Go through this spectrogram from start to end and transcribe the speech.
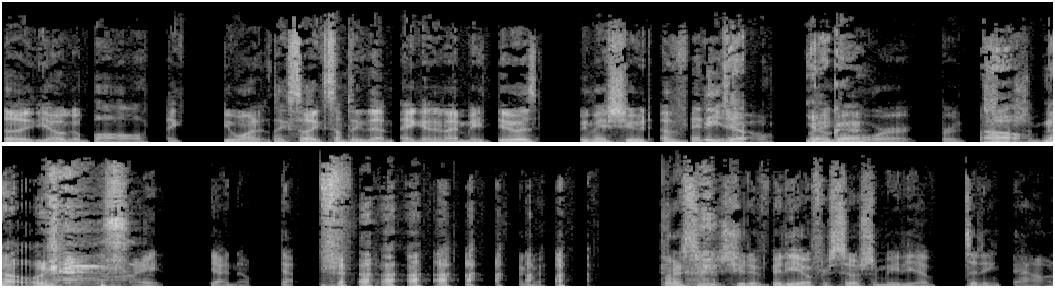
the yoga ball. Like you want like so like something that Megan and I may do is we may shoot a video right, yoga? for for oh social no. right? Yeah no. Yeah. Want to shoot, shoot a video for social media sitting down.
